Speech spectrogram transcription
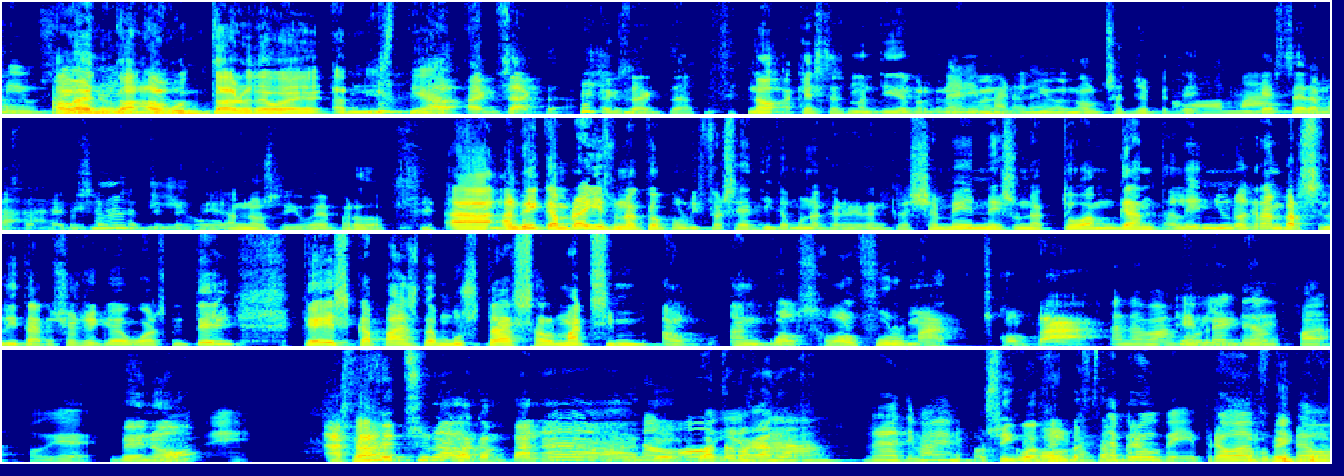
news. Algun, bueno. to, algun toro deu haver amnistiat. Ah, exacte, exacte. No, aquesta és mentida perquè no l'he inventat perdó. jo, no el xat GPT. Home, aquesta era massa heavy. això no el es xat diu. GPT. Ah, no es diu, eh? Perdó. Uh, Enric Cambrai és un actor polifacètic amb una carrera en creixement, és un actor amb gran talent i una gran versatilitat, això sí que ho ha escrit ell, que és capaç de mostrar-se al màxim en qualsevol format. Escolta, Endavant, correcte. bé, no? Ja Has està? fet sonar la campana No, què, quatre ja vegades? està. Relativament O poc. sigui, ho ha fet. Està bastant prou bé. prou, prou, Perfecte. prou,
